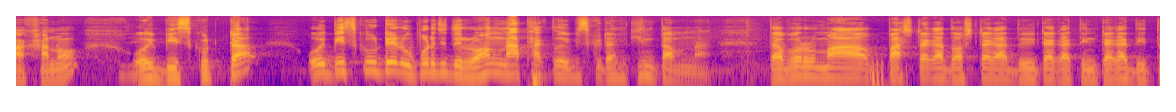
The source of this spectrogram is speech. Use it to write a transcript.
মাখানো। ওই বিস্কুটটা, ওই বিস্কুটের উপরে যদি রং না থাকতো, ওই বিস্কুট আমি কিনতাম না। তারপর মা পাঁচ টাকা, দশ টাকা, দুই টাকা, তিন টাকা দিত।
